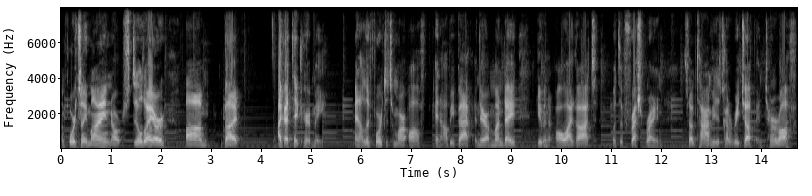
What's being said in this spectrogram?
Unfortunately, mine are still there. Um, but I got to take care of me. And I look forward to tomorrow off. And I'll be back in there on Monday, giving it all I got with a fresh brain. Sometimes you just got to reach up and turn it off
